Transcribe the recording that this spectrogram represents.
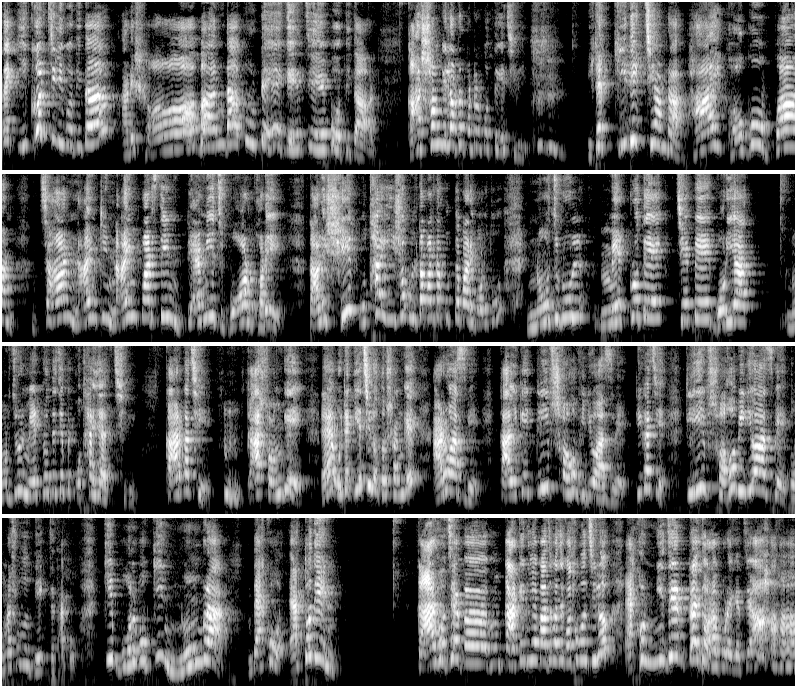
মেট্রোতে কি করছিলি পতিতা? আরে সব আন্ডা ফুটে গেছে পতিতার কার সঙ্গে লটরপটর করতে গেছিলি? এটা কি দেখছি আমরা? হাই ভগবান! যার নাইনটি নাইন পার্সেন্ট ড্যামেজ বর ঘরে। তাহলে সে কোথায় এইসব উল্টাপাল্টা করতে পারে বলতো? নজরুল মেট্রোতে চেপে গড়িয়া নজরুল মেট্রোতে চেপে কোথায় যাচ্ছিলি? কার কাছে? কার সঙ্গে? হ্যাঁ ওইটা কে তোর সঙ্গে? আরও আসবে। কালকে ক্লিপ সহ ভিডিও আসবে, ঠিক আছে? ক্লিপ সহ ভিডিও আসবে, তোমরা শুধু দেখতে থাকো। কি বলব, কি নোংরা? দেখো, এতদিন কার হচ্ছে কাকে নিয়ে বাজে বাজে কথা বলছিল? এখন নিজেরটাই ধরা পড়ে গেছে। আহা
